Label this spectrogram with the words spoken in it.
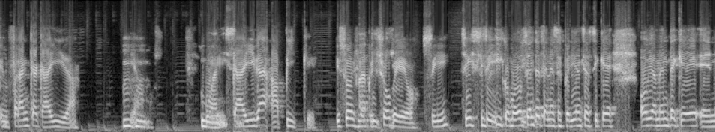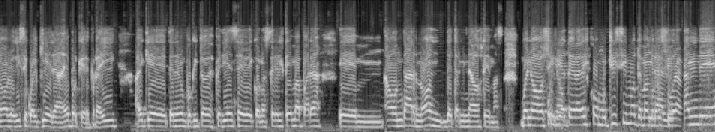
en, franca caída, digamos. Eh, caída a pique. Eso es lo que yo veo, ¿sí? Sí, sí, sí. Y como docente tenés experiencia, así que obviamente que eh, no lo dice cualquiera, ¿eh? porque por ahí hay que tener un poquito de experiencia y de conocer el tema para em, ahondar ¿no? en determinados temas. Bueno, Silvia, te agradezco muchísimo, te mando un beso grande.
